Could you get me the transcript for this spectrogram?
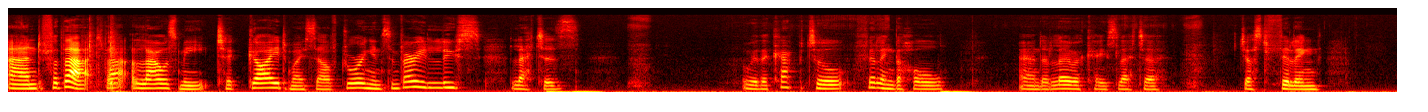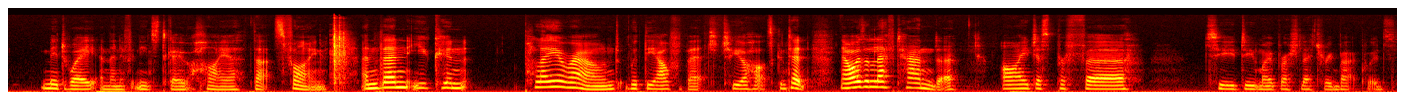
and for that, that allows me to guide myself, drawing in some very loose letters with a capital filling the hole and a lowercase letter just filling midway and then if it needs to go higher that's fine. And then you can play around with the alphabet to your heart's content. Now as a left-hander I just prefer to do my brush lettering backwards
